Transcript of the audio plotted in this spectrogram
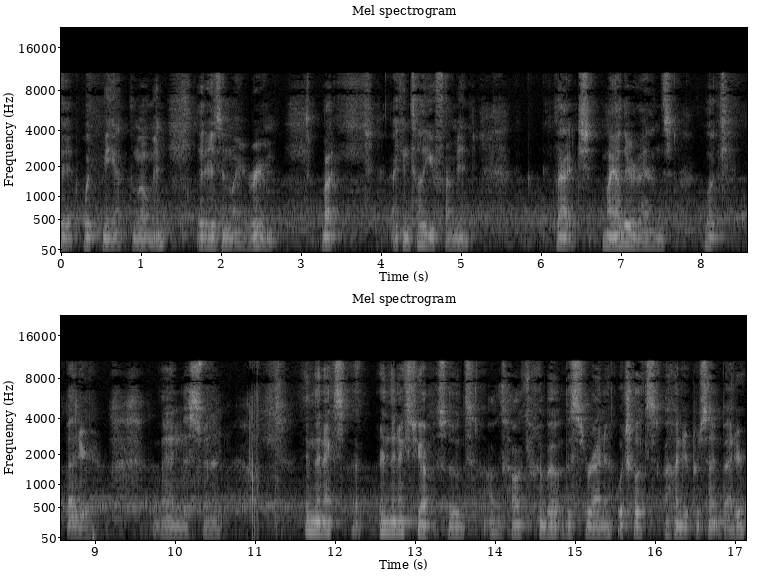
it with me at the moment, it is in my room, but I can tell you from it that my other vans look better than this van. In the next in the next few episodes, I'll talk about the Serena, which looks 100% better,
